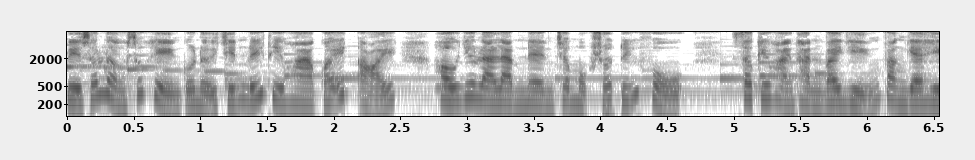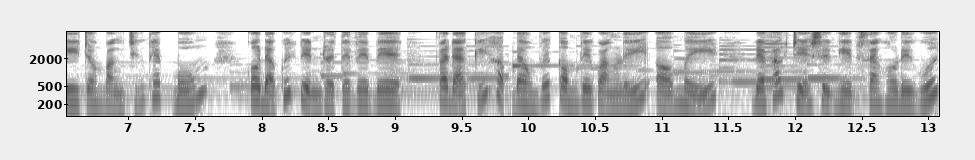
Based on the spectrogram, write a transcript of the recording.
vì số lần xuất hiện của nữ chính Lý Thi Hoa quá ít ỏi, hầu như là làm nền cho một số tuyến phụ. Sau khi hoàn thành vai diễn Văn Gia Hy trong Bằng chứng thép 4, cô đã quyết định rời TVB và đã ký hợp đồng với công ty quản lý ở Mỹ để phát triển sự nghiệp sang Hollywood.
